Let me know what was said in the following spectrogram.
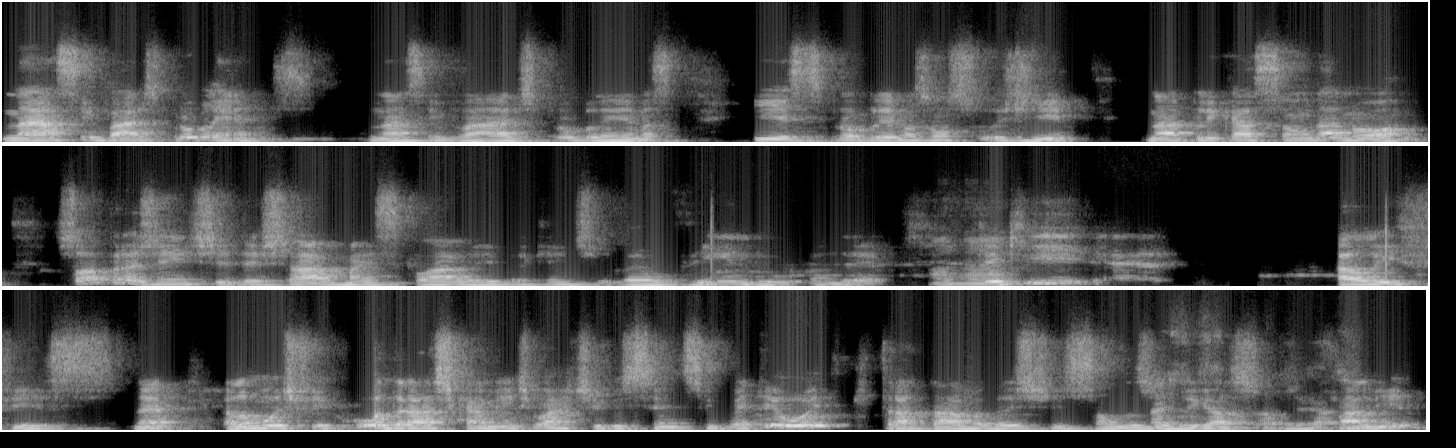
nascem vários problemas nascem vários problemas e esses problemas vão surgir na aplicação da norma. Só para a gente deixar mais claro aí para quem estiver ouvindo, André, uhum. o que, que é, a lei fez? Né? Ela modificou drasticamente o artigo 158, tratava da extinção das obrigações de falir.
